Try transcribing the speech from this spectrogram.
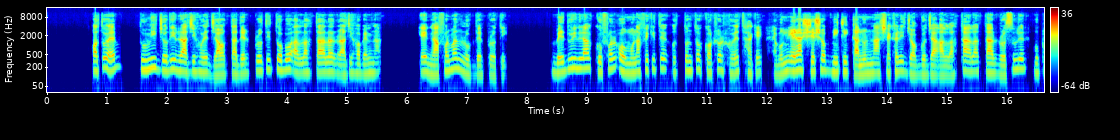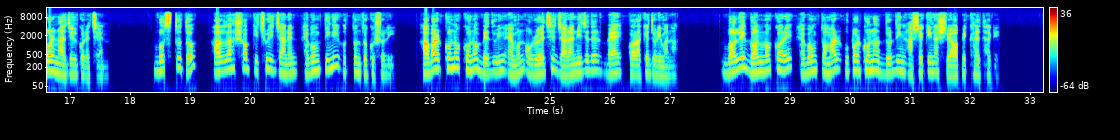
অতএব, তুমি যদি রাজি হয়ে যাও, তাদের প্রতি তবু আল্লাহ তাআলার রাজি হবেন না। এ নাফরমান লোকদের প্রতি। বেদুইনরা কুফর ও মুনাফিকিতে অত্যন্ত কঠোর হয়ে থাকে এবং এরা সেসব নীতি কানুন না শেখারই যজ্ঞ যা আল্লাহ তাআলা তার রসুলের উপর নাজিল করেছেন। বস্তুত, আল্লাহ সব কিছুই জানেন এবং তিনি অত্যন্ত কুশলী। আবার কোনো কোনো বেদুইন এমনও রয়েছে যারা নিজেদের ব্যয় করাকে জরিমানা বলে গণ্য করে এবং তোমার উপর কোনো দুর্দিন আসে কিনা সে অপেক্ষায় থাকে।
